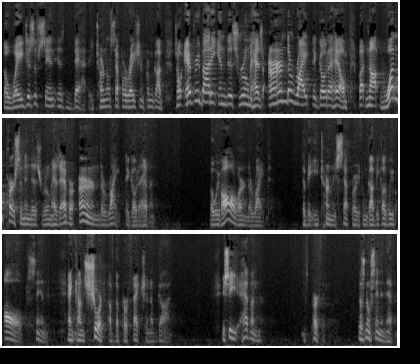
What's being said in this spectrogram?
The wages of sin is death, eternal separation from God. So everybody in this room has earned the right to go to hell, but not one person in this room has ever earned the right to go to heaven. But we've all earned the right to be eternally separated from God because we've all sinned and come short of the perfection of God. You see, heaven is perfect. There's no sin in heaven.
